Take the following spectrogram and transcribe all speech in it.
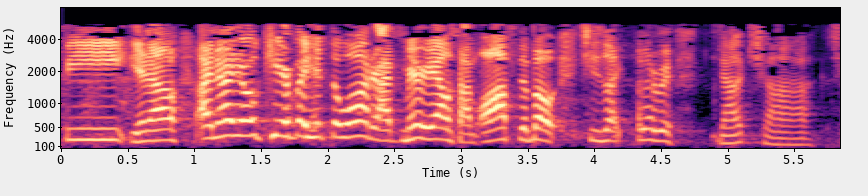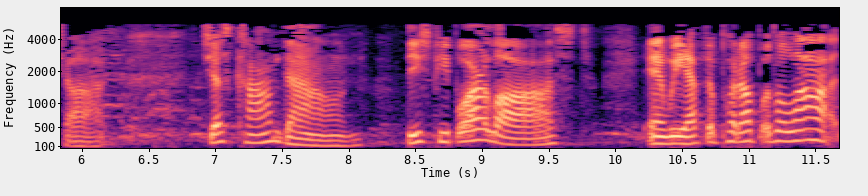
feet. You know, and I don't care if I hit the water. I'm, Mary Alice, I'm off the boat. She's like, now, Chuck, Chuck, just calm down. These people are lost, and we have to put up with a lot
